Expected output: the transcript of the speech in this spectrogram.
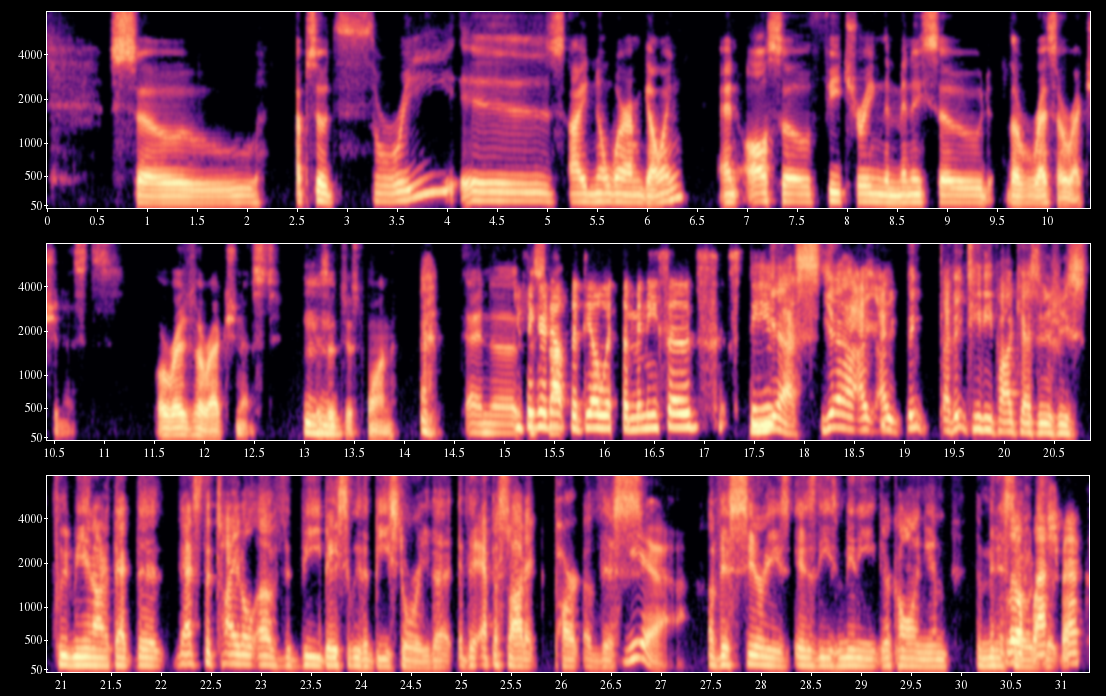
So episode three is I Know Where I'm Going, and also featuring the minisode The Resurrectionists or Resurrectionist. Mm-hmm. Is it mm-hmm. just one? and uh, you figured out the deal with the minisodes, Steve. Yes, yeah. I, I, think I think TV podcast industries clued me in on it. That the that's the title of the B, basically the B story, the the episodic part of this. Yeah, of this series is these mini. They're calling him the minisode flashbacks. That,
